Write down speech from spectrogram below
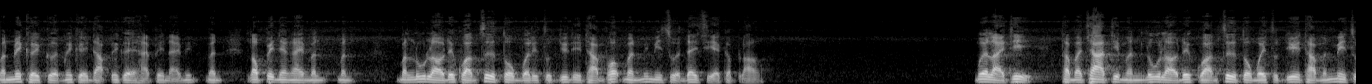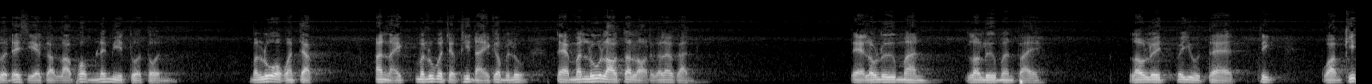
มันไม่เคยเกิดไม่เคยดับ ไม่เคยหายไปไหนมันเราเป็นยังไงมันมันมันรู้เราด้วยความซื่อตรงบริสุทธิ์ยุติธรรมเพราะมันไม่มีส่วนได้เสียกับเรา เมื่อไหร่ที่ ธรรมชาติที่มันรู้เราด้วยความซื่อตรงบริสุทธิ์ยุติธรรมมันไม่ส่วนได้เสียกับเราเพราะมันไม่มีตัวตน มันรู้ออกมาจากอันไหน มันรู้มาจากที่ไหนก็ไม่รู้ แต่มันรู้เราตลอดก็แล้วกัน แต่เราลืมมัน เราลืมมันไป เราเลยไปอยู่แต่ติความคิด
